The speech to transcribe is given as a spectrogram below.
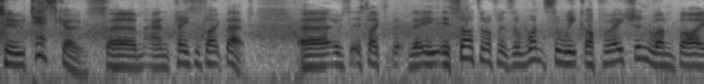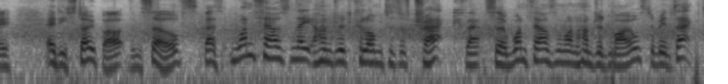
to Tesco's um, and places like that. Uh, it was, it's like it started off as a once a week operation run by Eddie Stobart themselves. That's 1,800 kilometres of track. That's uh, 1,100 miles to be exact.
